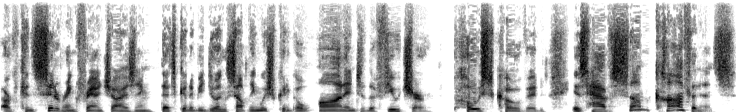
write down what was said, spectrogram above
or considering franchising, that's going to be doing something which could go on into the future post COVID, is have some confidence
